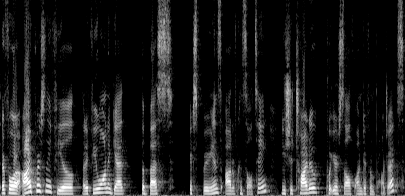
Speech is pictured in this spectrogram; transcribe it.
Therefore, I personally feel that if you want to get the best experience out of consulting, you should try to put yourself on different projects.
